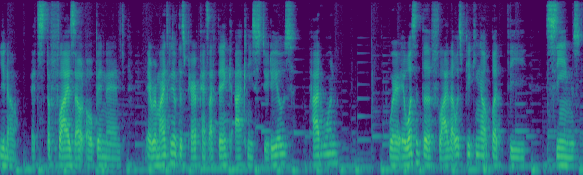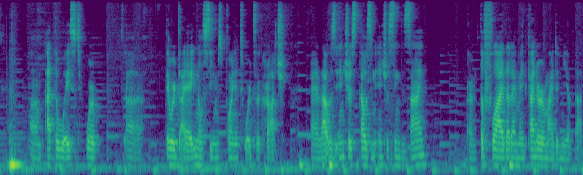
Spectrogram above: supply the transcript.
you know, it's the flies out open and it reminds me of this pair of pants. I think Acne Studios had one where it wasn't the fly that was peeking out, but the seams um, at the waist were uh, they were diagonal seams pointed towards the crotch, and that was interest. That was an interesting design. Um, the fly that I made kind of reminded me of that.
